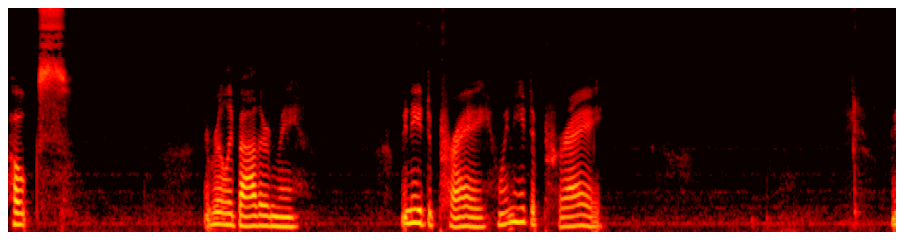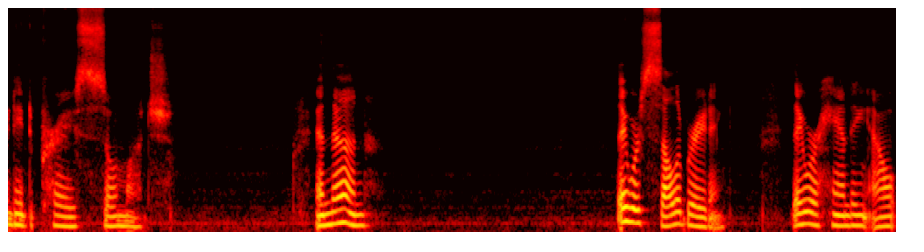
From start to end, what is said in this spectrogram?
hoax, it really bothered me. We need to pray. We need to pray. We need to pray so much. And then they were celebrating. They were handing out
